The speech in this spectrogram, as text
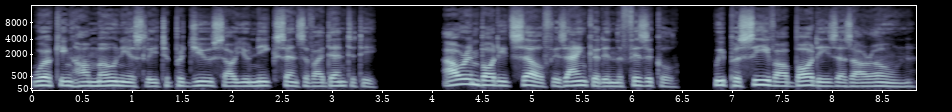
working harmoniously to produce our unique sense of identity. Our embodied self is anchored in the physical. We perceive our bodies as our own.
